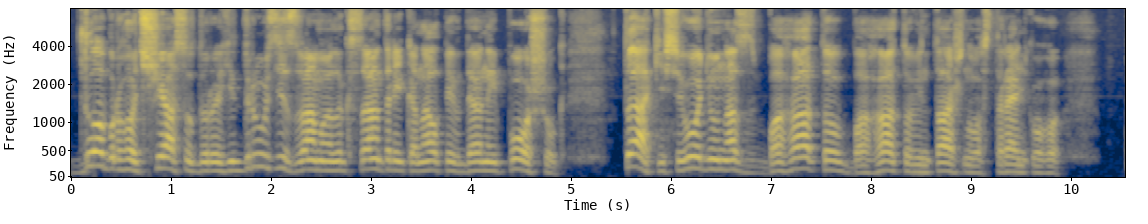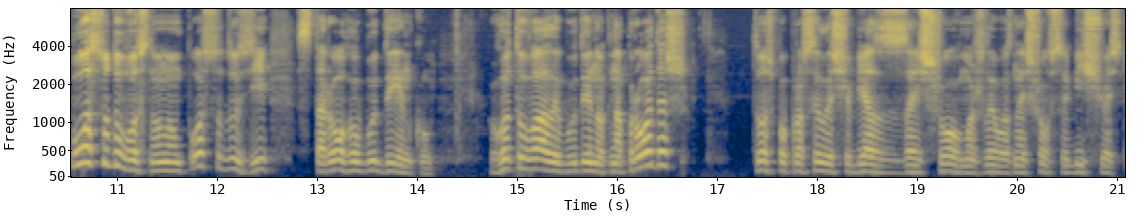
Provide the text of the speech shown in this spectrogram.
Доброго часу, дорогі друзі! З вами Олександр і канал Південний Пошук. Так, і сьогодні у нас багато-багато вінтажного старенького посуду, в основному посуду зі старого будинку. Готували будинок на продаж, тож попросили, щоб я зайшов, можливо, знайшов собі щось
